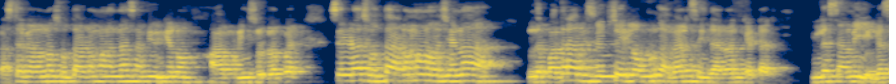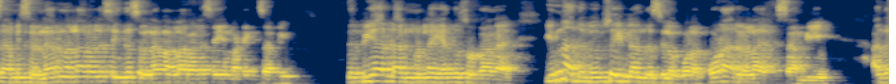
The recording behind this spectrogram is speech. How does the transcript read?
கஷ்ட காலம்னா சொத்த அடமானம் தான் சாமி வைக்கணும் அப்படின்னு சொல்றப்ப சரிடா சொத்த அடமானம் வச்சேன்னா இந்த பத்திர ஆபீஸ் வெப்சைட்ல ஒழுங்கா வேலை செய்தாரான்னு கேட்டார். இல்ல சாமி எங்க சாமி சில நேரம் நல்லா வேலை செய்யுது சில நேரம் நல்லா வேலை செய்ய மாட்டேங்க சாமி. இந்த பிஆர் டாக்குமெண்ட்லாம் ஏத்த சொல்றாங்க. இன்னும் அந்த வெப்சைட்ல அந்த சில போல கோளாறுகள்லாம் இருக்கு சாமி. அந்த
